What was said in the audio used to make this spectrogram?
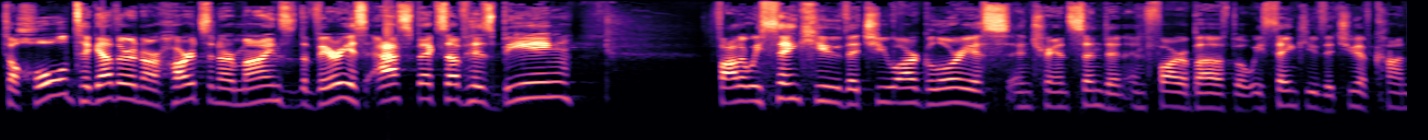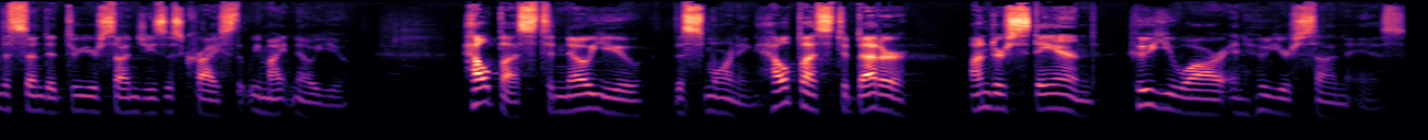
to hold together in our hearts and our minds the various aspects of his being. Father, we thank you that you are glorious and transcendent and far above, but we thank you that you have condescended through your Son, Jesus Christ, that we might know you. Help us to know you this morning. Help us to better understand who you are and who your Son is.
